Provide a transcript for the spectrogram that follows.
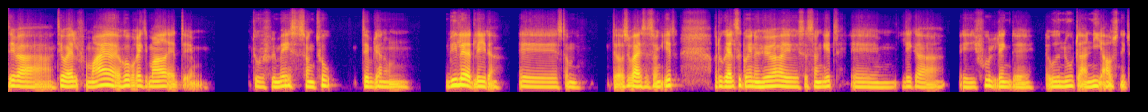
Det var, det var alt for mig, og jeg håber rigtig meget, at øh, du vil følge med i sæson 2. Det bliver nogle vilde atleter, øh, som det også var i sæson 1. Og du kan altid gå ind og høre, øh, sæson 1 øh, ligger øh, i fuld længde derude nu. Der er ni afsnit.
